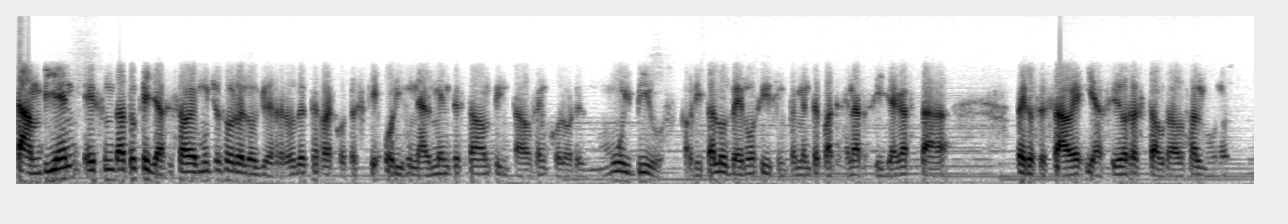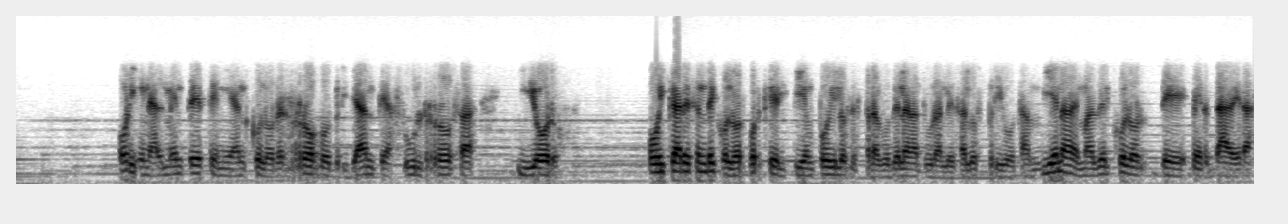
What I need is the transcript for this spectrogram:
También es un dato que ya se sabe mucho sobre los guerreros de terracota, es que originalmente estaban pintados en colores muy vivos. Ahorita los vemos y simplemente parecen arcilla gastada, pero se sabe y han sido restaurados algunos. Originalmente tenían colores rojos, brillante, azul, rosa y oro hoy carecen de color porque el tiempo y los estragos de la naturaleza los privó también, además del color de verdaderas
